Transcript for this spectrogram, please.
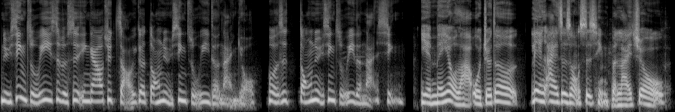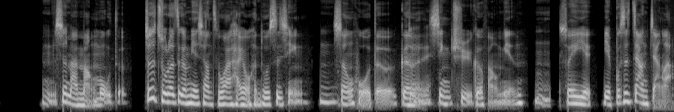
女性主义是不是应该要去找一个懂女性主义的男友，或者是懂女性主义的男性？也没有啦，我觉得恋爱这种事情本来就，嗯，是蛮盲目的。就是除了这个面向之外，还有很多事情，嗯生活的跟兴趣各方面，嗯，所以也也不是这样讲啦。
